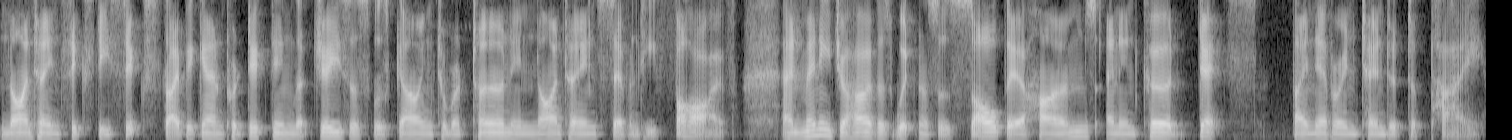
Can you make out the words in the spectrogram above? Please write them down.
1966 they began predicting that Jesus was going to return in 1975. And many Jehovah's Witnesses sold their homes and incurred debts they never intended to pay.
